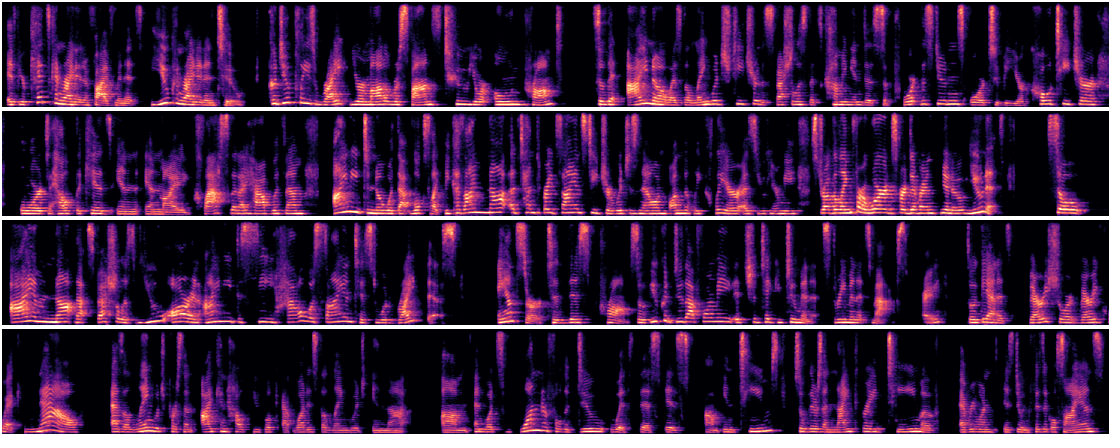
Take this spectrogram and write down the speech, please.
if your kids can write it in five minutes, you can write it in two could you please write your model response to your own prompt so that I know, as the language teacher, the specialist that's coming in to support the students or to be your co teacher or to help the kids in, in my class that I have with them? I need to know what that looks like because I'm not a 10th grade science teacher, which is now abundantly clear as you hear me struggling for words for different, you know, units. So I am not that specialist. You are, and I need to see how a scientist would write this answer to this prompt. So if you could do that for me, it should take you two minutes, three minutes max, right? So again, it's very short, very quick. Now, as a language person, I can help you look at what is the language in that. Um, and what's wonderful to do with this is um, in teams. So if there's a ninth grade team of everyone is doing physical science,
